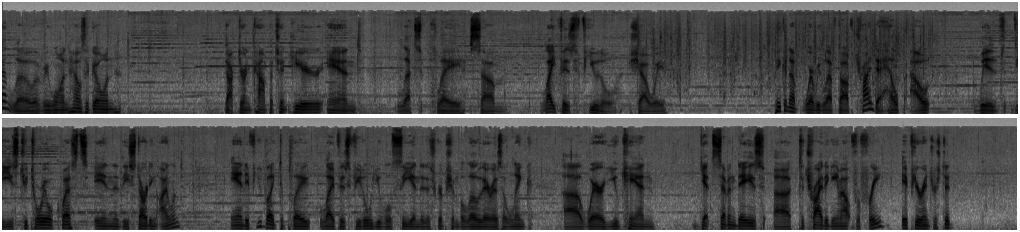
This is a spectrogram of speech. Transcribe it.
Hello, everyone. How's it going? Dr. Incompetent here, and let's play some Life is Feudal, shall we? Picking up where we left off, trying to help out with these tutorial quests in the starting island. And if you'd like to play Life is Feudal, you will see in the description below there is a link uh, where you can get seven days uh, to try the game out for free if you're interested.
